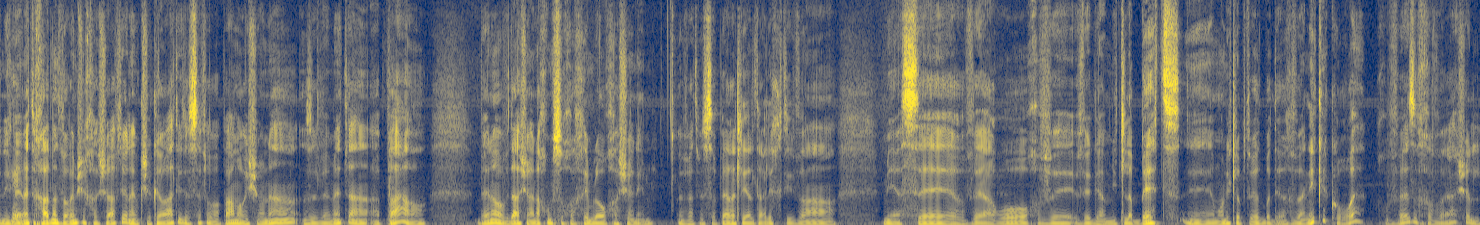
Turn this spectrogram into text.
אני כן. באמת, אחד מהדברים שחשבתי עליהם כשקראתי את הספר בפעם הראשונה, זה באמת הפער בין העובדה שאנחנו משוחחים לאורך השנים, ואת מספרת לי על תהליך כתיבה מייסר וארוך, ו- וגם מתלבט, אה, המון התלבטויות בדרך, ואני כקורא חווה איזו חוויה של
